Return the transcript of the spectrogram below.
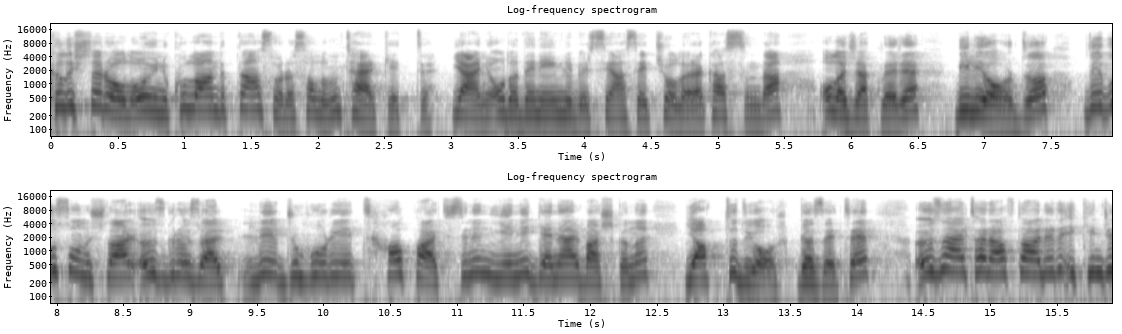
Kılıçdaroğlu oyunu kullandıktan sonra salonu terk etti. Yani o da deneyimli bir siyasetçi olarak aslında olacakları biliyordu. Ve bu sonuçlar Özgür Özel'i Cumhuriyet Halk Partisi'nin yeni genel başkanı yaptı diyor gazete. Özel taraftarları ikinci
